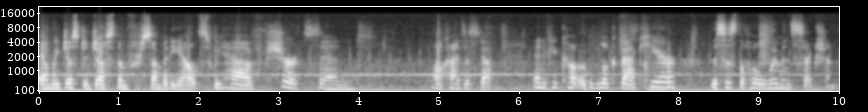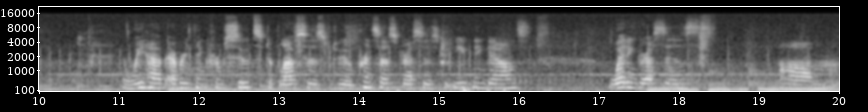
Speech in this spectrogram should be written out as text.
and we just adjust them for somebody else. We have shirts and all kinds of stuff. And if you look back here, this is the whole women's section. We have everything from suits to blouses to princess dresses to evening gowns, wedding dresses, um,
